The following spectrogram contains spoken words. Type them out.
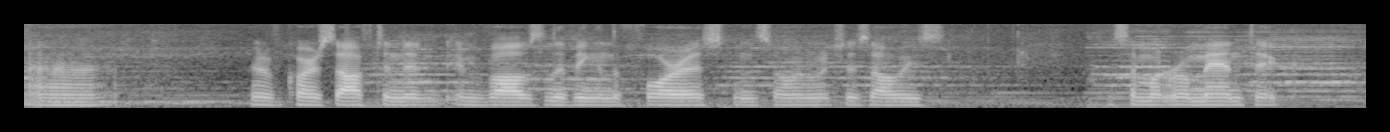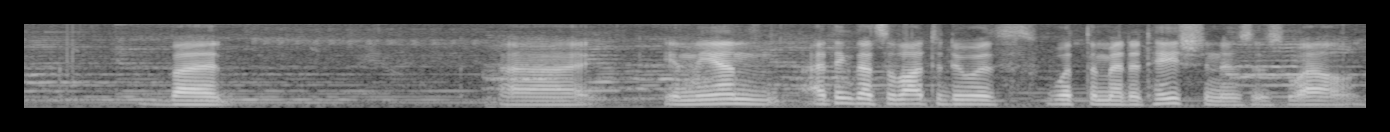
Uh, and of course, often it involves living in the forest and so on, which is always somewhat romantic. But uh, in the end, I think that's a lot to do with what the meditation is as well.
